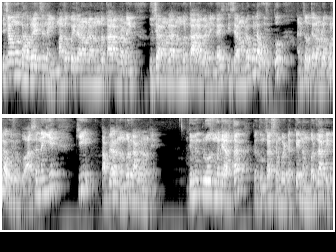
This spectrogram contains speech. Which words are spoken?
त्याच्यामुळे घाबरायचं नाही. माझा पहिल्या राऊंडला नंबर का लागला नाही? दुसऱ्या राऊंडला नंबर का लागला नाही? गाईज तिसऱ्या राऊंडला पण लागू शकतो आणि चौथ्या राऊंडला पण लागू शकतो. असं नाहीये की आपल्याला नंबर लागणार नाही. तुम्ही क्लोजमध्ये असतात तर तुमचा शंभर टक्के नंबर लागेल.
